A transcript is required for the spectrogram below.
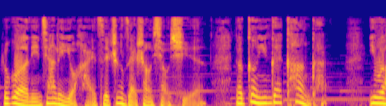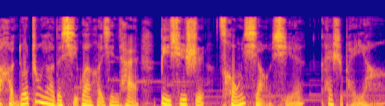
如果您家里有孩子正在上小学，那更应该看看，因为很多重要的习惯和心态必须是从小学开始培养。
